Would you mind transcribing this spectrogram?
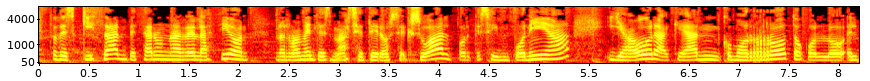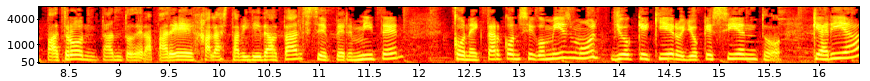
Entonces, quizá empezar una relación normalmente es más heterosexual porque se imponía y ahora que han como roto con lo, el patrón tanto de la pareja, la estabilidad tal, se permiten conectar consigo mismos, yo qué quiero, yo qué siento, qué haría,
